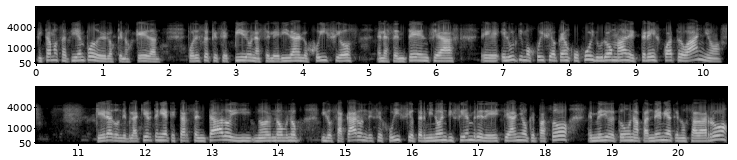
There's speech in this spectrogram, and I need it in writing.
Estamos a tiempo de los que nos quedan. Por eso es que se pide una celeridad en los juicios, en las sentencias. Eh, el último juicio acá en Jujuy duró más de tres, cuatro años que era donde Blaquier tenía que estar sentado y no, no, no, y lo sacaron de ese juicio, terminó en diciembre de este año que pasó, en medio de toda una pandemia que nos agarró,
